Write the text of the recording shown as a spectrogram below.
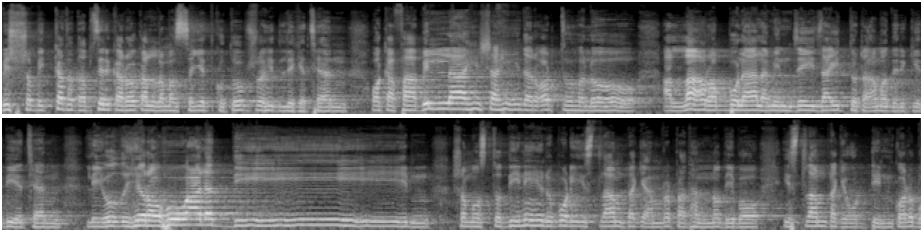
বিশ্ববিখ্যাত কারক আল্লামা কুতুব শহীদ লিখেছেন অর্থ হলো, আল্লাহ যেই দায়িত্বটা আমাদেরকে দিয়েছেন লিইয়ুযহিরাহু আলা দ্বীন সমস্ত দিনের উপরই ইসলামটাকে আমরা প্রাধান্য দিব, ইসলামটাকে উড্ডীন করব।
